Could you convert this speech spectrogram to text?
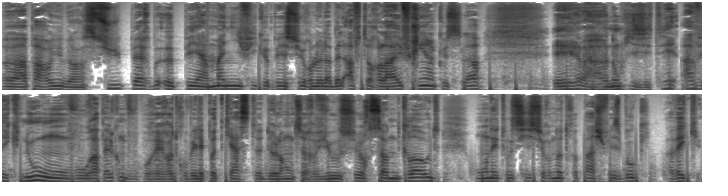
euh, a paru un superbe EP, un magnifique EP sur le label Afterlife. Rien que cela. Et donc ils étaient avec nous. On vous rappelle que vous pourrez retrouver les podcasts de l'interview sur SoundCloud. On est aussi sur notre page Facebook avec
